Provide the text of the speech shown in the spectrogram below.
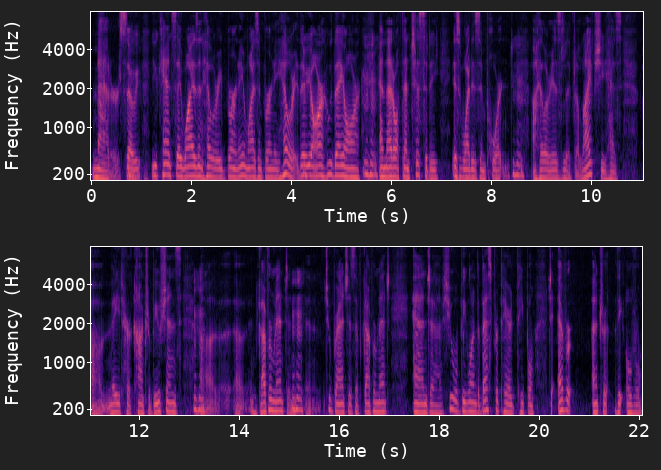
matters. So Mm-hmm. you can't say why isn't Hillary Bernie and why isn't Bernie Hillary? They Mm-hmm. are who they are, and that authenticity is what is important. Mm-hmm. Uh, Hillary has lived a life. She has. Uh, made her contributions Mm-hmm. uh, uh, in government and uh, two branches of government, and uh, she will be one of the best prepared people to ever enter the Oval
